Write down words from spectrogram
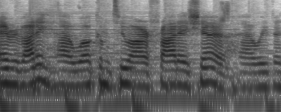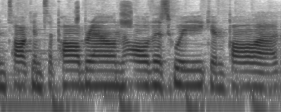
Hey, everybody. Uh, welcome to our Friday show. Uh, we've been talking to Paul Brown all this week, and Paul, uh,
